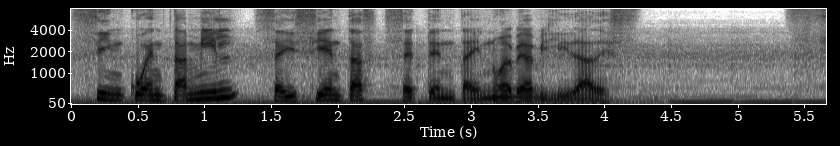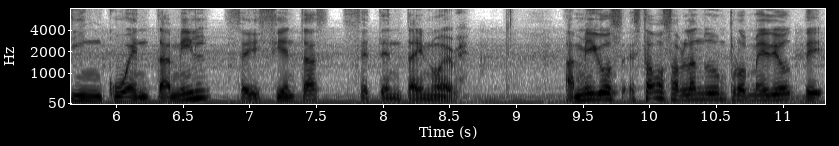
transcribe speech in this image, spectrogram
50.679 habilidades. 50.679. Amigos, estamos hablando de un promedio de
